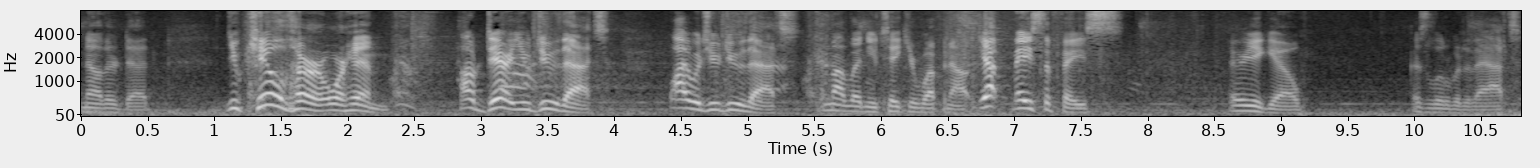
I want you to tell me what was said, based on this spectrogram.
No, they're dead. You killed her or him. How dare you do that? Why would you do that? I'm not letting you take your weapon out. Yep, mace the face. There you go. There's a little bit of that.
